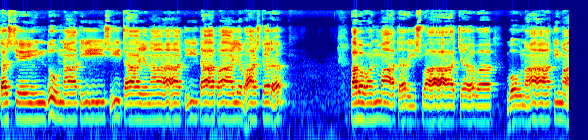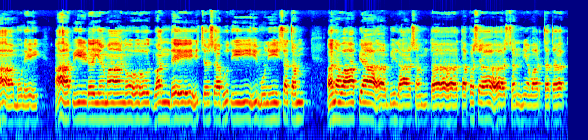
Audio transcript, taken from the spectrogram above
तस्येन्दुनातिशीताय नातितापाय भास्कर। अभवन्मातरिष्वाच वो नातिमहामुने आपीडयमानो द्वन्द्वे च सभुति मुनिशतम्। अनवाप्याभिलाषं तपसन्यवर्तत।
